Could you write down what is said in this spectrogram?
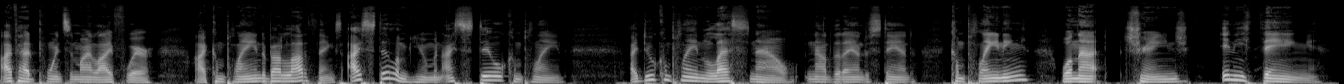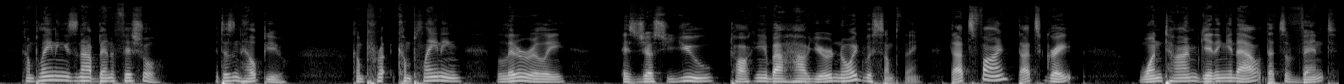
I've had points in my life where I complained about a lot of things. I still am human. I still complain. I do complain less now, now that I understand. Complaining will not change anything. Complaining is not beneficial, it doesn't help you. Compr- complaining literally is just you talking about how you're annoyed with something. That's fine. That's great. One time getting it out, that's a vent.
